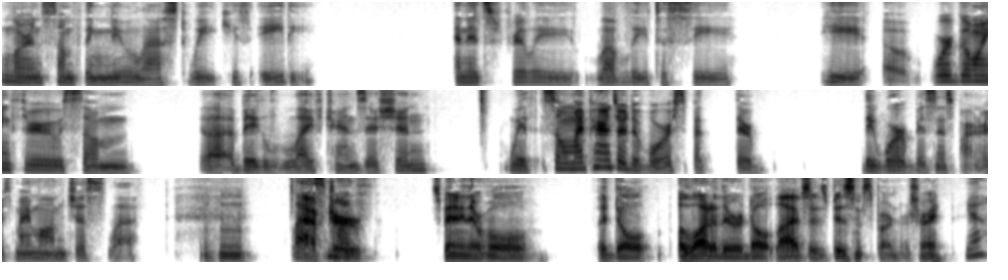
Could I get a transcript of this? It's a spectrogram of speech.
learn something new last week. He's 80. And it's really lovely to see. He, uh, we're going through some, uh, a big life transition with, so my parents are divorced, but they're, they were business partners. My mom just left hmm last After month. spending their whole adult, a lot of their adult lives as business partners, right? Yeah.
